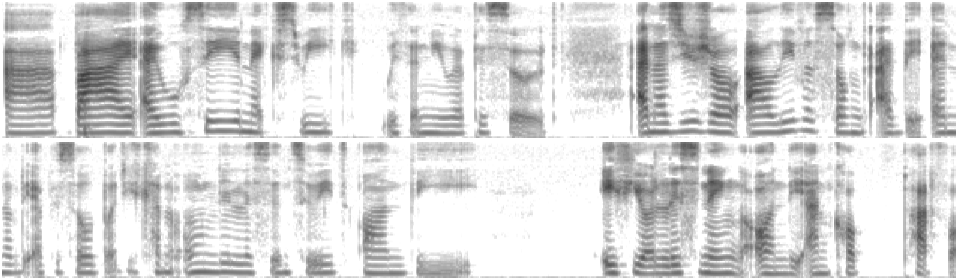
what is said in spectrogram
Uh bye. I will see you next week with a new episode. And as usual, I'll leave a song at the end of the episode, but you can only listen to it on the if you're listening on the Anchor platform.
